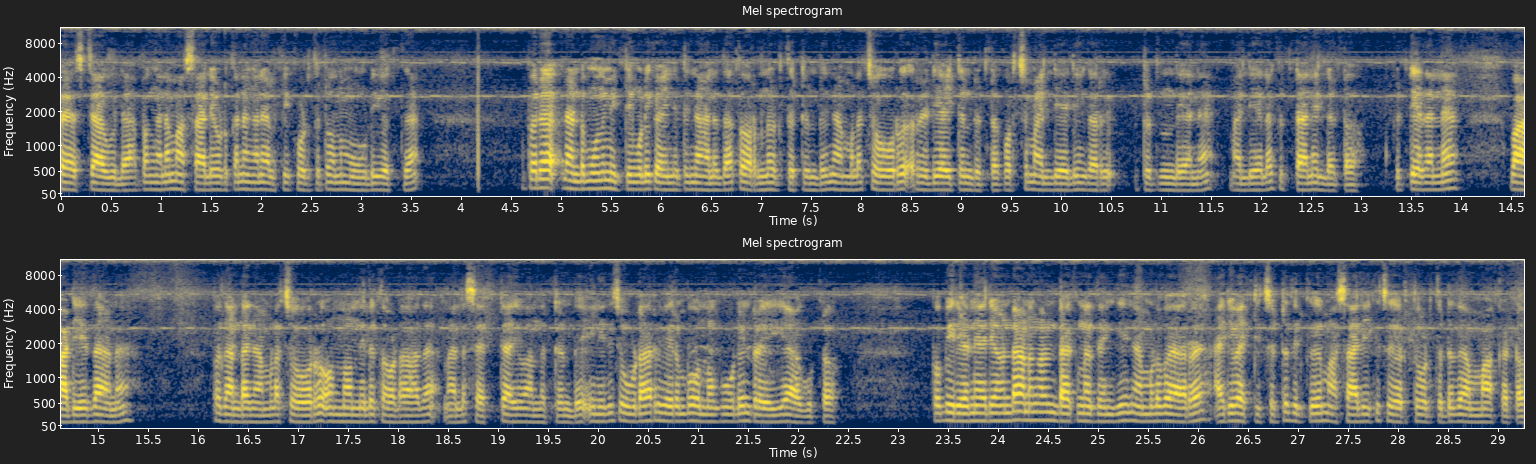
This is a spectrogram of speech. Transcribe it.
ടേസ്റ്റ് ആവില്ല അപ്പം അങ്ങനെ മസാല കൊടുക്കാൻ അങ്ങനെ ഇളക്കി കൊടുത്തിട്ട് ഒന്ന് മൂടി വെക്കുക. അപ്പോൾ ഒരു രണ്ട് മൂന്ന് മിനിറ്റും കൂടി കഴിഞ്ഞിട്ട് ഞാനിതാ തുറന്നെടുത്തിട്ടുണ്ട് നമ്മളെ ചോറ് റെഡി ആയിട്ടുണ്ട് കേട്ടോ കുറച്ച് മല്ലിയിലയും കറി ഇട്ടിട്ടുണ്ട് ഞാൻ മല്ലിയില കിട്ടാനില്ല കേട്ടോ കിട്ടിയത് തന്നെ വാടിയതാണ്. അപ്പോൾ കണ്ട നമ്മളെ ചോറ് ഒന്നൊന്നിൽ തൊടാതെ നല്ല സെറ്റായി വന്നിട്ടുണ്ട്. ഇനി ഇത് ചൂടാറി വരുമ്പോൾ ഒന്നും കൂടി ഡ്രൈ ആകും കേട്ടോ ഇപ്പോൾ ബിരിയാണി അരി കൊണ്ടാണ് നിങ്ങൾ ഉണ്ടാക്കുന്നതെങ്കിൽ നമ്മൾ വേറെ അരി വറ്റിച്ചിട്ട് ഇതിലേക്ക് മസാലയ്ക്ക് ചേർത്ത് കൊടുത്തിട്ട് ദമ്മാക്കട്ടോ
